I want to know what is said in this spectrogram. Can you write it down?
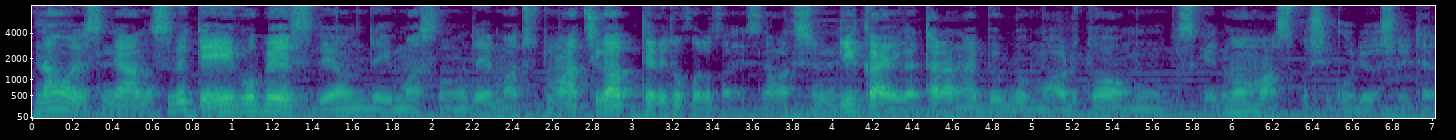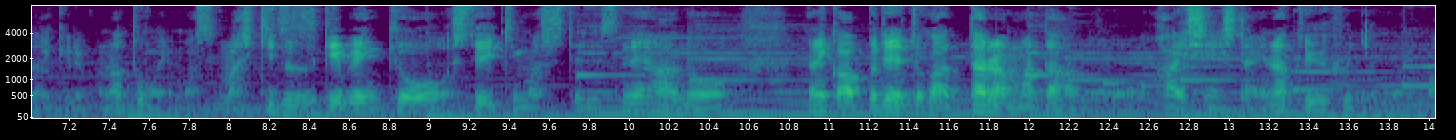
なおですね、あの、すべて英語ベースで読んでいますので、まあ、ちょっと間違ってるところとかですね、私の理解が足らない部分もあるとは思うんですけども、まあ、少しご了承いただければなと思います。まあ、引き続き勉強していきましてですね、あの、何かアップデートがあったら、また、あの、配信したいなというふうに思います。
